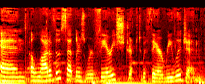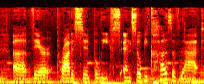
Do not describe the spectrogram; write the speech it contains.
and a lot of those settlers were very strict with their religion, uh, their Protestant beliefs. And so, because of that,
